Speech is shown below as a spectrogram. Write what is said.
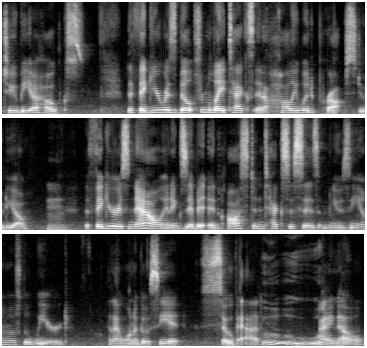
to be a hoax. The figure was built from latex in a Hollywood prop studio. Mm. The figure is now an exhibit in Austin, Texas's Museum of the Weird, and I want to go see it so bad. Ooh. I know.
